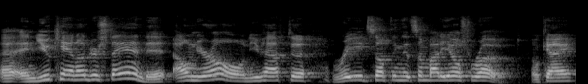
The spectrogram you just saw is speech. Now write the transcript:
uh, and you can't understand it on your own. You have to read something that somebody else wrote, okay?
